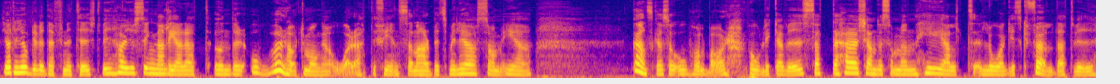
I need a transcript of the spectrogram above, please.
Ja, det gjorde vi definitivt. Vi har ju signalerat under oerhört många år att det finns en arbetsmiljö som är ganska så ohållbar på olika vis. Så det här kändes som en helt logisk följd att vi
